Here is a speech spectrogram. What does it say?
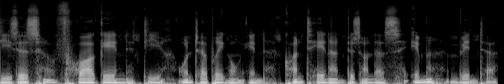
dieses Vorgehen, die Unterbringung in Containern, besonders im Winter.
